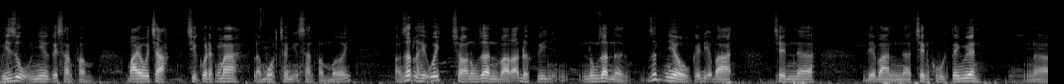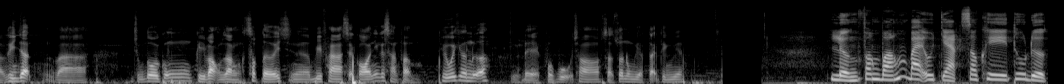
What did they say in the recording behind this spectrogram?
Ví dụ như cái sản phẩm Biochar Chicodacma là một trong những sản phẩm mới rất là hữu ích cho nông dân và đã được ghi nông dân ở rất nhiều cái địa bàn trên ờ, địa bàn ờ, trên khu vực Tây Nguyên ờ, ghi nhận và chúng tôi cũng kỳ vọng rằng sắp tới Bifa sẽ có những cái sản phẩm hữu ích hơn nữa để phục vụ cho sản xuất nông nghiệp tại Tây Nguyên. Lượng phân bón biochar sau khi thu được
